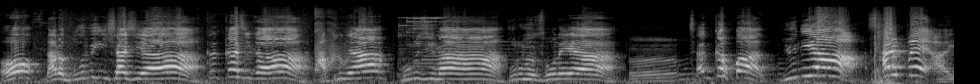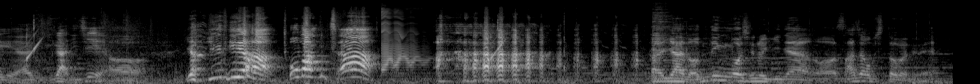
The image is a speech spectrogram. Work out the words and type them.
어? 나는 무빙샷이야! 끝까지 가! 아프냐? 부르지 마! 부르면 손해야 잠깐만! 윤희야! 살 빼! 아이 아이 이게 아니지? 어. 야 윤희야! 도망차 아, 야 런닝머신을 그냥 어, 사정없이 떠버리네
